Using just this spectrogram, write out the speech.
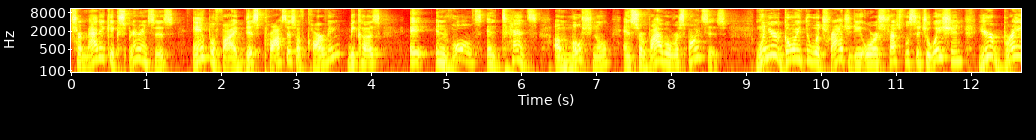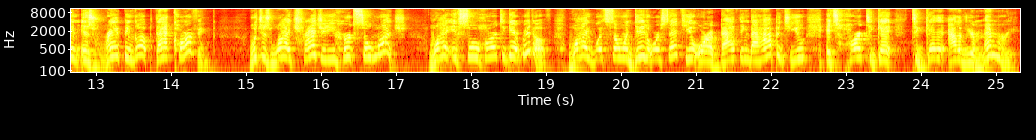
traumatic experiences amplify this process of carving because it involves intense emotional and survival responses. When you're going through a tragedy or a stressful situation, your brain is ramping up that carving, which is why tragedy hurts so much. Why it's so hard to get rid of. Why what someone did or said to you or a bad thing that happened to you, it's hard to get to get it out of your memory.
